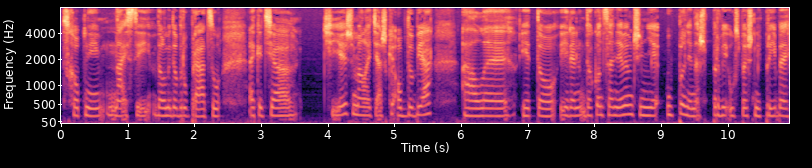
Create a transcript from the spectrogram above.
schopný nájsť si veľmi dobrú prácu aj keď tiež mal aj ťažké obdobia, ale je to jeden, dokonca neviem, či nie úplne náš prvý úspešný príbeh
